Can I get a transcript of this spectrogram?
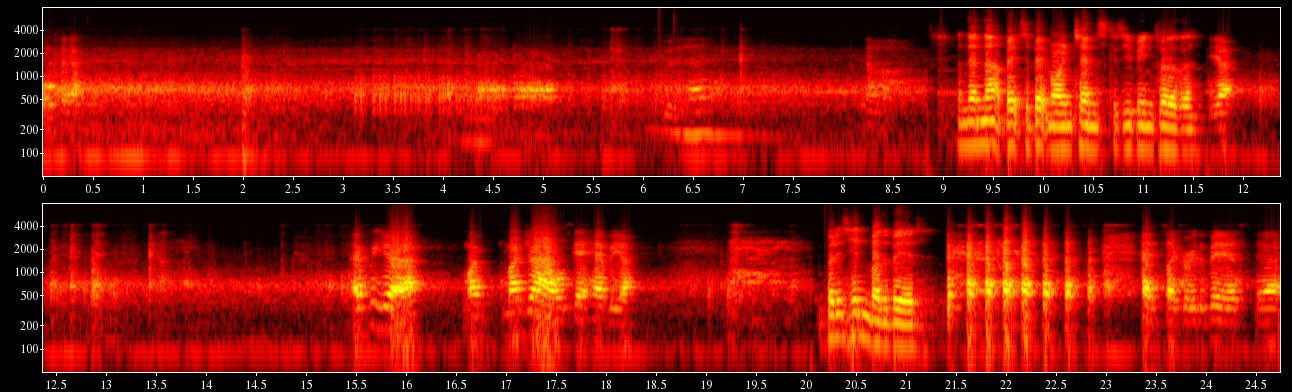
All clear. And then that bit's a bit more intense because you've been further. Yeah. Every year, my my jowls get heavier. But it's hidden by the beard. Hence, I grew the beard. Yeah.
